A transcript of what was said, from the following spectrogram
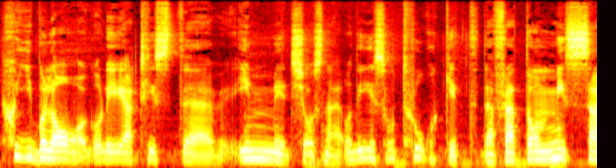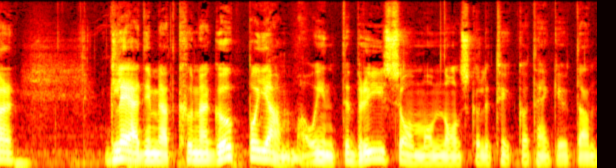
skivbolag och det är artist-image eh, och sådär. Och det är så tråkigt därför att de missar glädjen med att kunna gå upp och jamma och inte bry sig om om någon skulle tycka och tänka utan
